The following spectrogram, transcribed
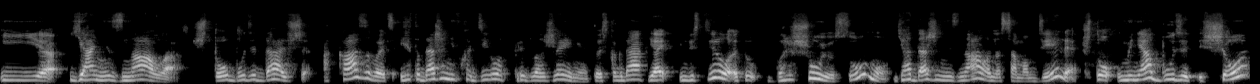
и я не знала, что будет дальше. Оказывается, и это даже не входило в предложение. То есть, когда я инвестировала эту большую сумму, я даже не знала на самом деле, что у меня будет будет еще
